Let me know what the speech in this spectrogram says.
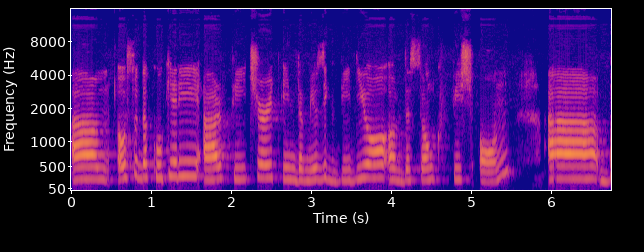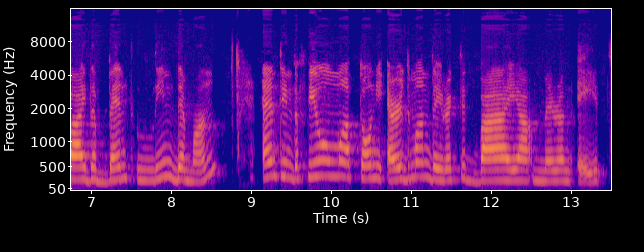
Um, also, the Kukeri are featured in the music video of the song Fish On uh, by the band Lindemann and in the film uh, Toni Erdmann, directed by uh, Maren Ade.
